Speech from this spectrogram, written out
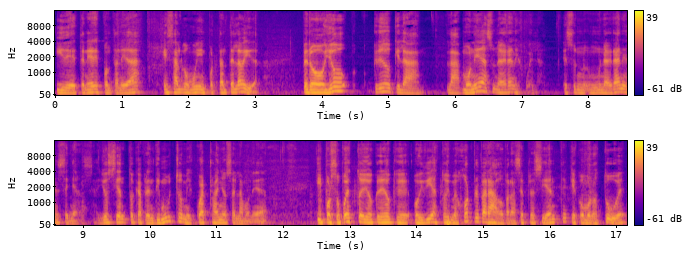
y de tener espontaneidad es algo muy importante en la vida. Pero yo creo que la, moneda es una gran escuela, es una gran enseñanza. Yo siento que aprendí mucho mis cuatro años en la moneda. Y por supuesto yo creo que hoy día estoy mejor preparado para ser presidente que como lo estuve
